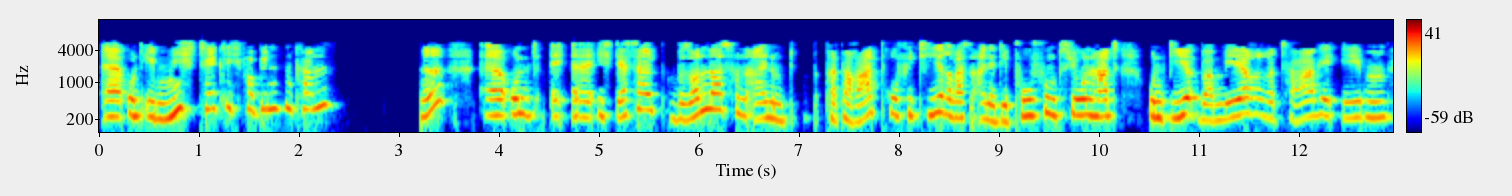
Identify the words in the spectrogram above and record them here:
äh, und eben nicht täglich verbinden kann. Ne? Äh, und äh, äh, ich deshalb besonders von einem Präparat profitiere, was eine Depotfunktion hat und dir über mehrere Tage eben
